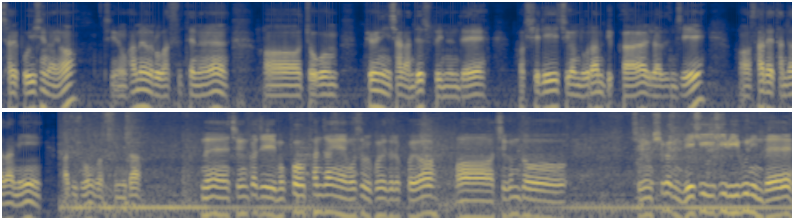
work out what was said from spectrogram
잘 보이시나요? 지금 화면으로 봤을 때는 어, 조금 표현이 잘 안 될 수도 있는데 확실히 지금 노란 빛깔이라든지 어, 살의 단단함이 아주 좋은 것 같습니다. 네, 지금까지 목포 판장의 모습을 보여드렸고요. 어, 지금도 지금 시간이 4시 22분인데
